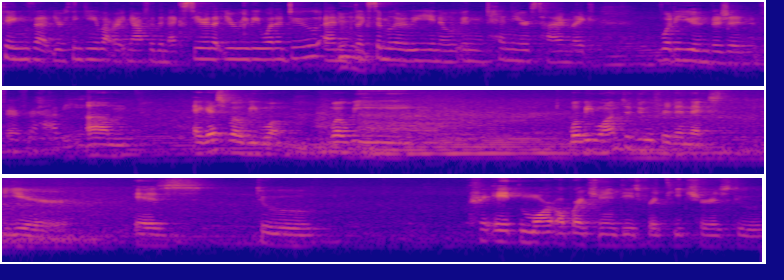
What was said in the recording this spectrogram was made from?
things that you're thinking about right now for the next year that you really want to do? And mm-hmm. like similarly, you know, in ten years' time, like what do you envision for for Habi? Um, I guess what we want, what we what we want to do for the next year is to create more opportunities for teachers to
